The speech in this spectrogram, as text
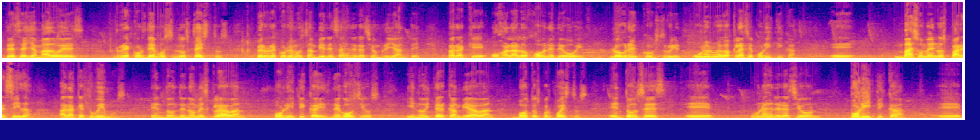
Entonces el llamado es, recordemos los textos, pero recordemos también esa generación brillante para que ojalá los jóvenes de hoy logren construir una nueva clase política, eh, más o menos parecida a la que tuvimos, en donde no mezclaban política y negocios y no intercambiaban votos por puestos. Entonces, eh, una generación política eh,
